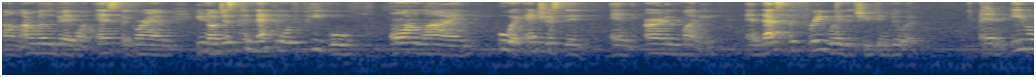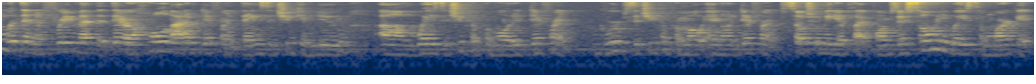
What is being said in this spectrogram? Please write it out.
Um, I'm really big on Instagram, you know, just connecting with people online who are interested in earning money. And that's the free way that you can do it. And even within the free method, there are a whole lot of different things that you can do, um, ways that you can promote it, different groups that you can promote in on different social media platforms. There's so many ways to market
